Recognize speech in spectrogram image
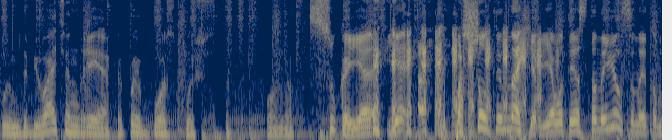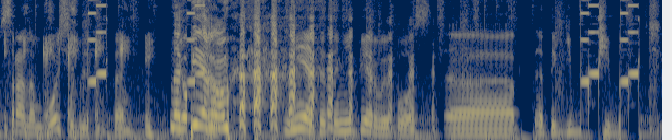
будем добивать Андрея. Какой босс больше всего помнил? Сука, я, я... Пошел ты нахер, я вот и остановился на этом сраном боссе, блядь. На Ёп- первом! Нет, это не первый босс. А, Это ебучий, блядь,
